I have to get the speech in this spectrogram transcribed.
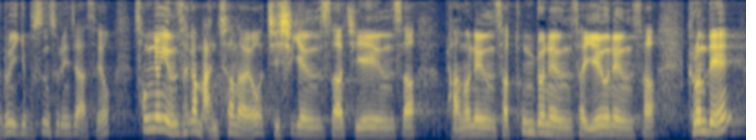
여러분 이게 무슨 소리인지 아세요? 성령의 은사가 많잖아요. 지식의 은사, 지혜의 은사, 방언의 은사, 통변의 은사, 예언의 은사. 그런데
